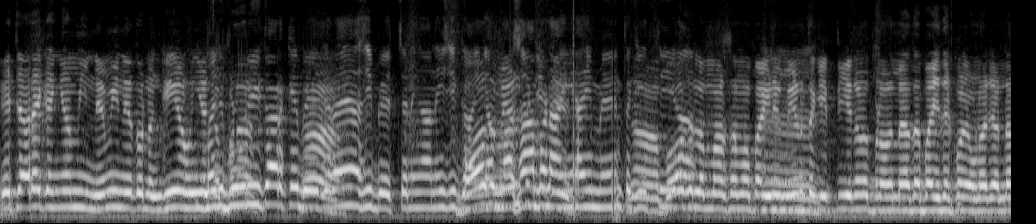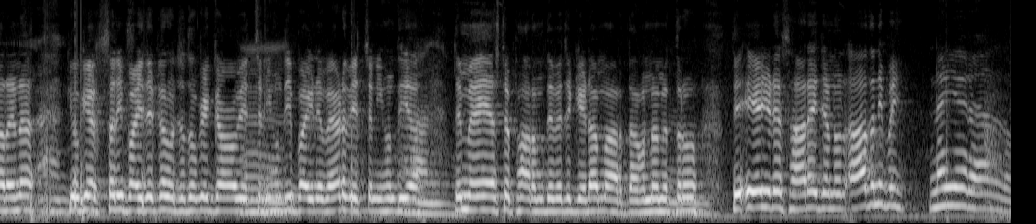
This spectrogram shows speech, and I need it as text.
ਇਹ ਚਾਰੇ ਗਾਈਆਂ ਮਹੀਨੇ ਮਹੀਨੇ ਤੋਂ ਨੰਗੀਆਂ ਹੋਈਆਂ ਮਜਬੂਰੀ ਚੱਪੜਾਂ। ਕਰਕੇ ਵੇਚ ਹਾਂ। ਰਹੇ ਆ ਅਸੀਂ ਵੇਚਣੀਆਂ ਨਹੀਂ ਸੀ ਬਹੁਤ ਗਾਈਆਂ ਮਿਹਨਤ ਮਸਾਂ ਕੀਤੀ ਬਣਾਈਆਂ ਸੀ ਮਿਹਨਤ ਹਾਂ, ਕੀਤੀ ਆ ਬਹੁਤ ਲੰਮਾ ਸਮਾਂ ਬਾਈ ਨੇ ਮਿਹਨਤ ਕੀਤੀ ਇਹਨਾਂ ਨੂੰ ਬਣਾਉਣ ਮੈਂ ਤਾਂ ਬਾਈ ਦੇ ਕੋਲ ਆਉਣਾ ਜਾਂਦਾ ਰਹਿਣਾ ਕਿਉਂਕਿ ਅਕਸਰ ਹੀ ਬਾਈ ਦੇ ਘਰੋਂ ਜਦੋਂ ਕੋਈ ਗਾਂ ਵੇਚਣੀ ਹੁੰਦੀ ਬਾਈ ਨੇ ਵਹਿੜ ਵੇਚਣੀ ਹੁੰਦੀ ਆ। ਤੇ ਮੈਂ ਇਸ ਤੇ ਫਾਰਮ ਦੇ ਵਿੱਚ ਗੇੜਾ ਮਾਰਦਾ ਹੁੰਦਾ ਮਿੱਤਰੋ। ਤੇ ਇਹ ਜਿਹੜੇ ਸਾਰੇ ਜਾਨਵਰ ਆਹ ਤਾਂ ਨਹੀਂ ਬਈ? ਨਹੀਂ ਇਹ ਰਹਿਣ ਦੋ।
